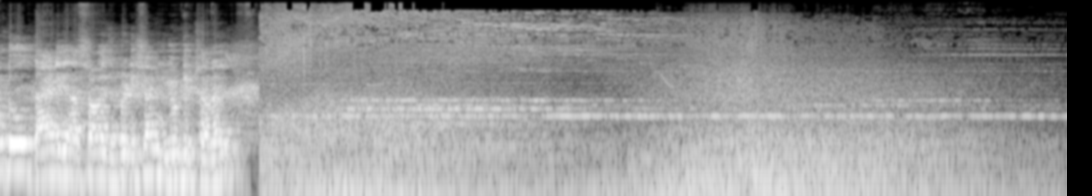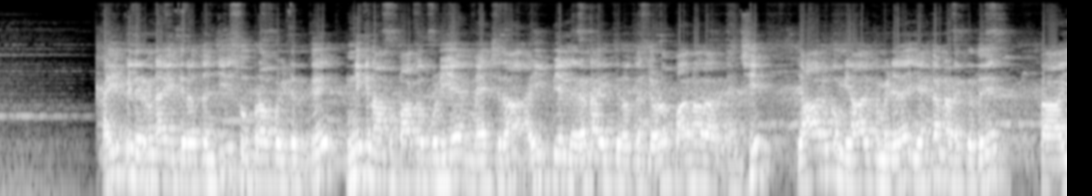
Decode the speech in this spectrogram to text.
Welcome to Dayanidhi astrology petition YouTube channel IPL இரண்டாயிரத்தி இருபத்தஞ்சு சூப்பராக போயிட்டு இருக்கு இன்னைக்கு நாம பார்க்கக்கூடிய மேட்ச் தான் ஐபிஎல் இரண்டாயிரத்தி இருபத்தஞ்சோட பதினாறாவது மேட்ச் யாருக்கும் யாருக்கும் இடையில எங்க நடக்குது?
